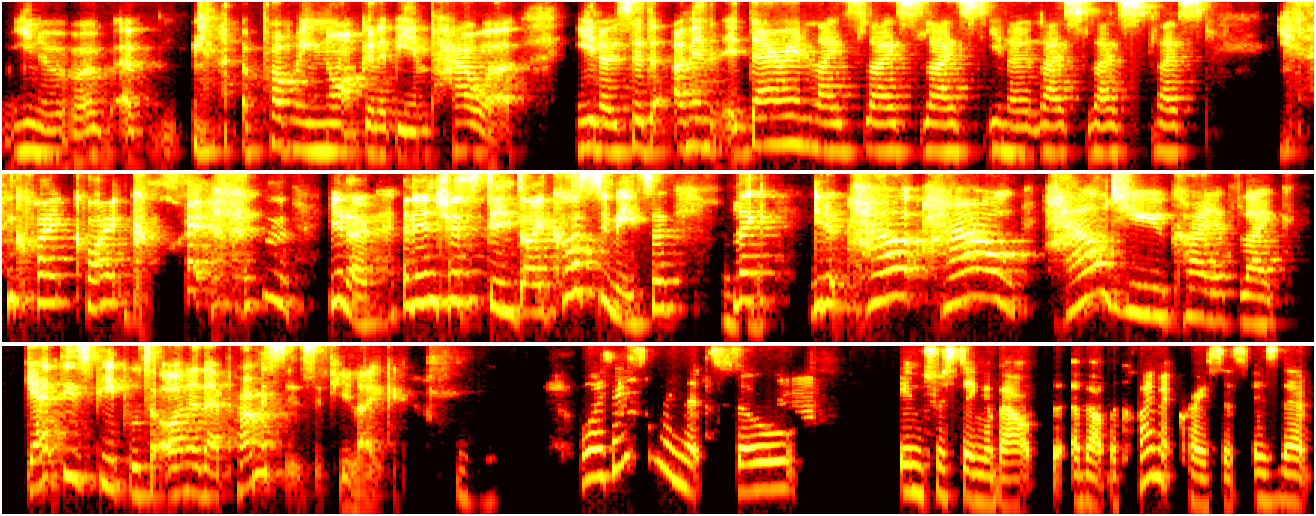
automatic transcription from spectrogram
you know are, are, are probably not going to be in power. You know so that, i mean therein lies lies lies you know lies lies lies quite quite quite you know an interesting dichotomy. So like you know how how how do you kind of like get these people to honor their promises, if you like. Mm-hmm. Well, I think something that's so interesting about the, about the climate crisis is that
